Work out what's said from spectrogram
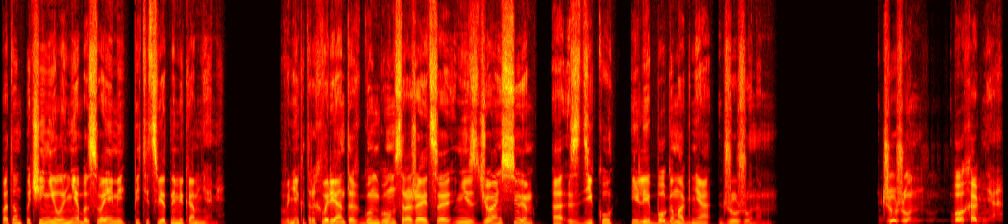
потом починила небо своими пятицветными камнями. В некоторых вариантах Гунгун сражается не с Джуань а с Дику или богом огня Джужуном. Джужун — бог огня.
